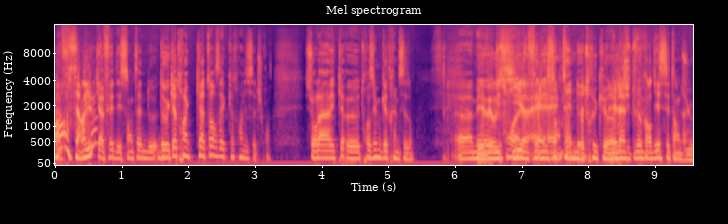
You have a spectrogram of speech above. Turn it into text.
Oh, fait- sérieux? Qui a fait des centaines de. de 94 à 97, je crois. Sur la euh, troisième ou quatrième saison. Euh, mais Il y avait euh, façon, aussi, elle a euh, fait elle- des centaines de trucs. euh, elle a fait- Lecordier, c'est un dieu.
